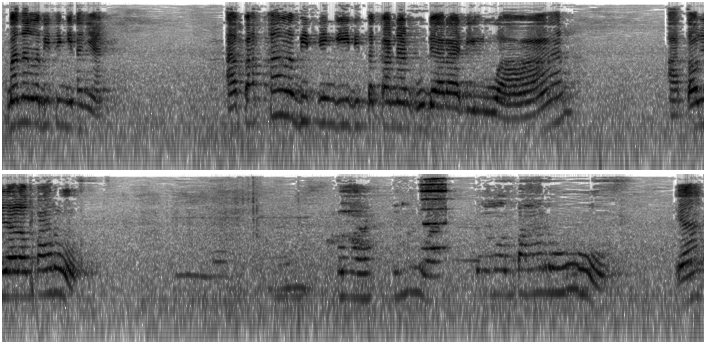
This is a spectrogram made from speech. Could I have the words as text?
Mana lebih tinggi tanya? Apakah lebih tinggi di tekanan udara di luar atau di dalam paru? Luar. Di luar. Dalam paru. Ya.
